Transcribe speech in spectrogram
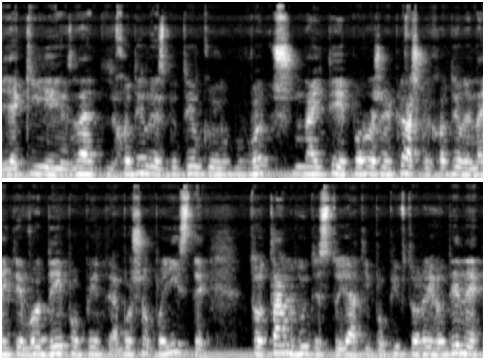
які знає, ходили з бутилкою знайти порожньою пляшкою, ходили знайти води попити або що поїсти, то там люди стоять і по півтори години,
